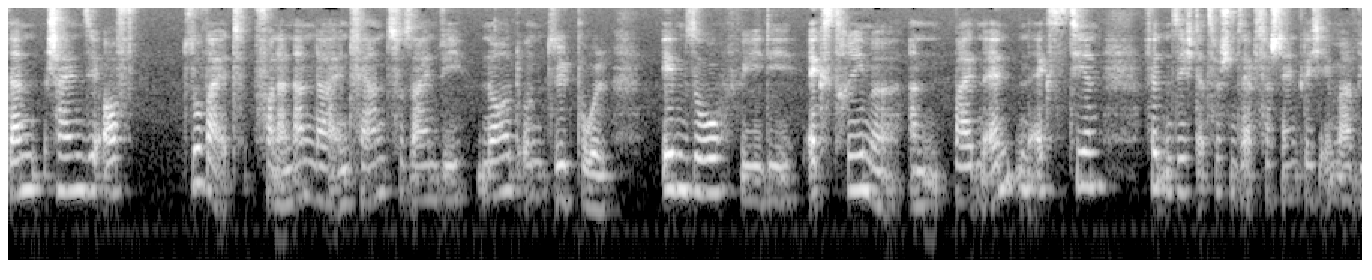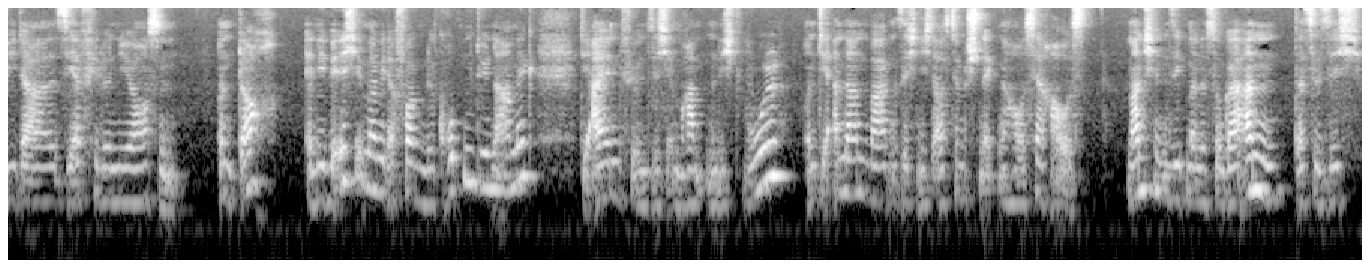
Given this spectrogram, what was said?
dann scheinen sie oft so weit voneinander entfernt zu sein wie Nord- und Südpol. Ebenso wie die Extreme an beiden Enden existieren, finden sich dazwischen selbstverständlich immer wieder sehr viele Nuancen. Und doch erlebe ich immer wieder folgende Gruppendynamik. Die einen fühlen sich im Rampenlicht wohl und die anderen wagen sich nicht aus dem Schneckenhaus heraus. Manchen sieht man es sogar an, dass sie sich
